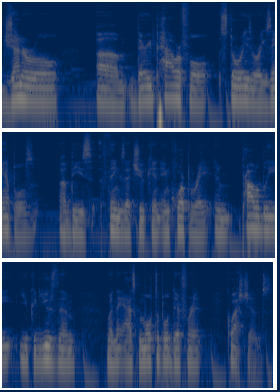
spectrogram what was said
general, um, very powerful stories or examples of these things that you can incorporate, and probably you could use them when they ask multiple different questions.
